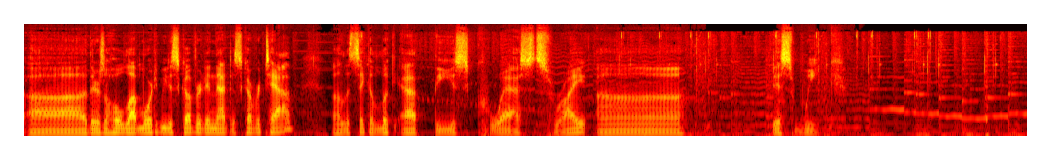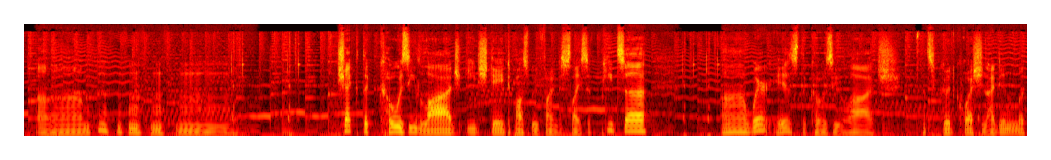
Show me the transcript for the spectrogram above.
Uh, there's a whole lot more to be discovered in that Discover tab. Uh, let's take a look at these quests, right? Uh, this week. Um, check the cozy lodge each day to possibly find a slice of pizza. Uh, where is the cozy lodge? That's a good question. I didn't look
